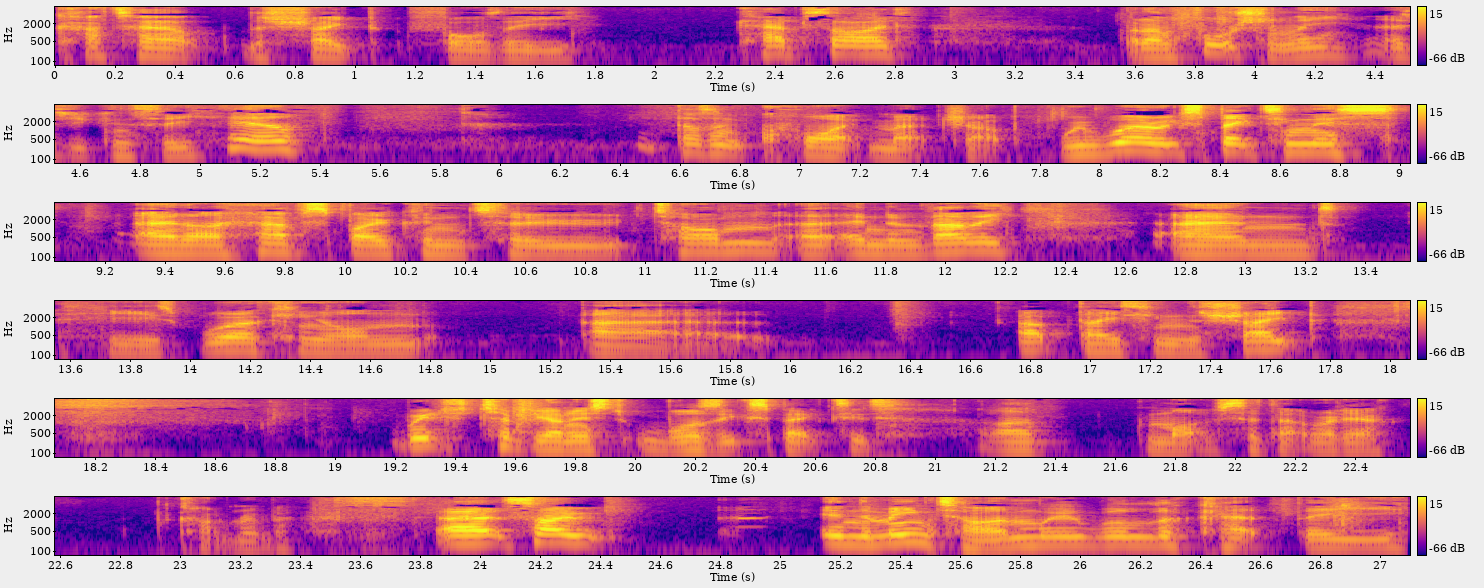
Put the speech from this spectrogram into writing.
cut out the shape for the cab side, but unfortunately, as you can see here, it doesn't quite match up. We were expecting this, and I have spoken to Tom at Endon Valley, and he's working on uh, updating the shape, which to be honest was expected. I might have said that already, I can't remember. Uh, so in the meantime, we will look at the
